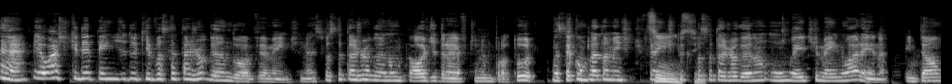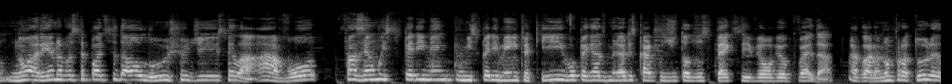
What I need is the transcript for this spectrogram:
É, eu acho que depende do que você tá jogando, obviamente, né? Se você tá jogando um odd draft num Pro Tour, vai ser completamente diferente sim, do que sim. se você tá jogando um 8-man no Arena. Então, no Arena você pode se dar o luxo de, sei lá, ah, vou fazer um experimento, um experimento aqui, vou pegar as melhores cartas de todos os packs e vou ver o que vai dar. Agora, no Pro Tour, eu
